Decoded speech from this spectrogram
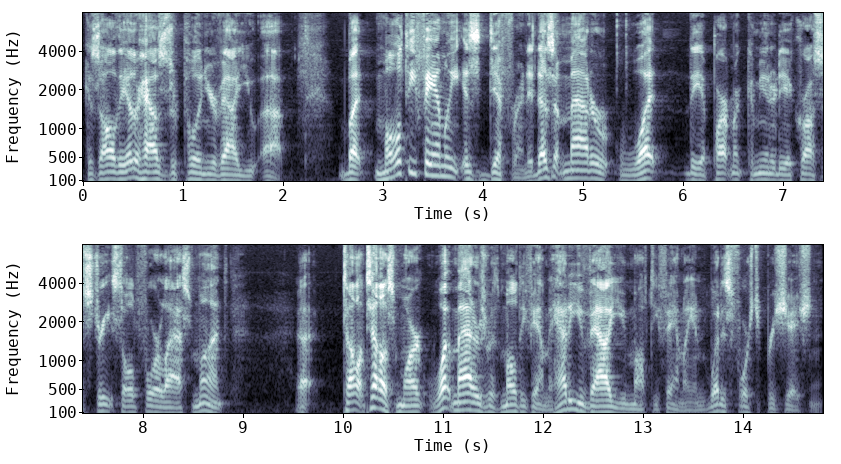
because all the other houses are pulling your value up. But multifamily is different. It doesn't matter what the apartment community across the street sold for last month. Uh, tell, tell us, Mark, what matters with multifamily? How do you value multifamily and what is forced appreciation?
